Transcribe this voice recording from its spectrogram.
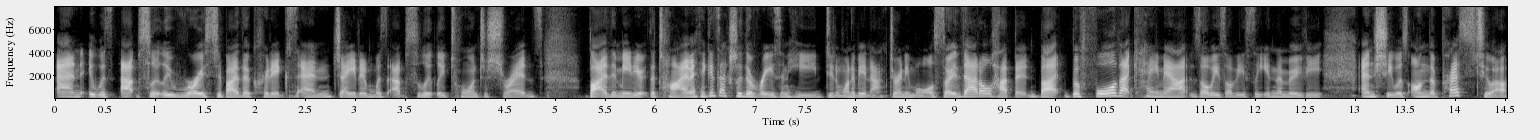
And it was absolutely roasted by the critics, and Jaden was absolutely torn to shreds by the media at the time. I think it's actually the reason he didn't want to be an actor anymore. So that all happened. But before that came out, Zoe's obviously in the movie and she was on the press tour.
